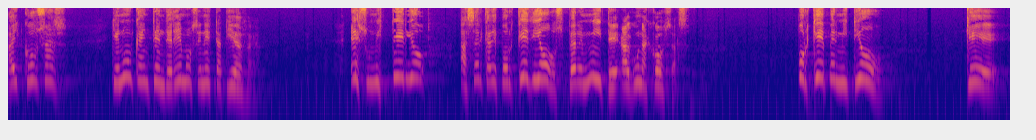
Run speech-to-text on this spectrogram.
Hay cosas que nunca entenderemos en esta tierra. Es un misterio acerca de por qué Dios permite algunas cosas. ¿Por qué permitió que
